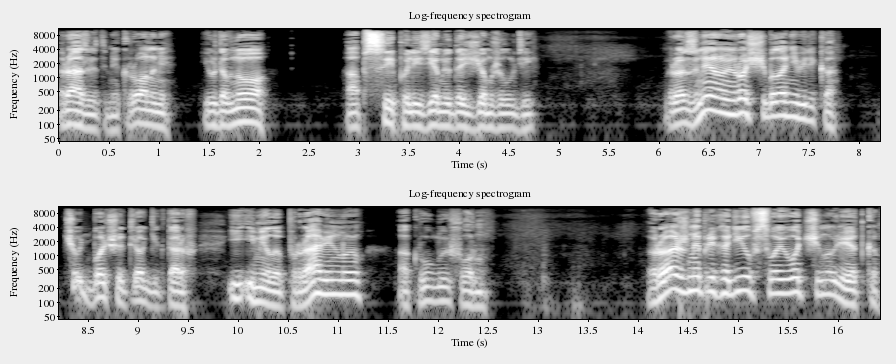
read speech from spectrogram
развитыми кронами, и уж давно обсыпали землю дождем желудей. Размерами роща была невелика, чуть больше трех гектаров, и имела правильную округлую форму. Ражный приходил в свою отчину редко,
